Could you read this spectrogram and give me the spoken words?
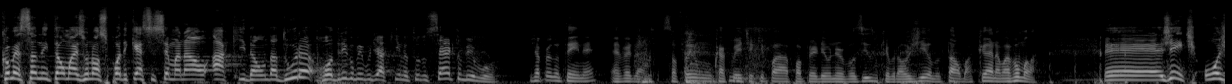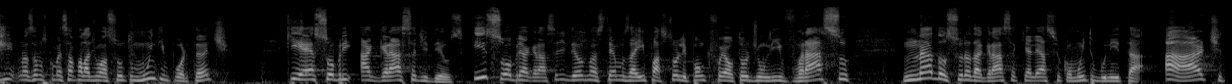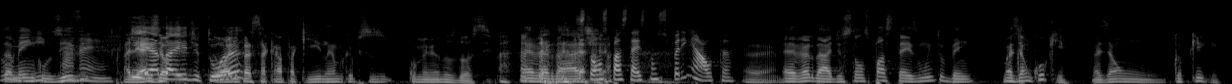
Começando então mais o nosso podcast semanal aqui da Onda Dura. Rodrigo Bibo de Aquino, tudo certo, Bibo? Já perguntei, né? É verdade. Só foi um cacuete aqui pra perder o nervosismo, quebrar o gelo e tal, bacana, mas vamos lá. É, gente, hoje nós vamos começar a falar de um assunto muito importante, que é sobre a graça de Deus. E sobre a graça de Deus, nós temos aí Pastor Lipão, que foi autor de um livraço na doçura da graça, que aliás ficou muito bonita a arte também, Bonita, inclusive. né? Aliás, é eu- da Eu editora. olho pra essa capa aqui e lembro que eu preciso comer menos doce. É verdade. Os tons pastéis estão super em alta. É verdade, os tons pastéis, muito bem. Mas é um cookie. Mas é um cupcake.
